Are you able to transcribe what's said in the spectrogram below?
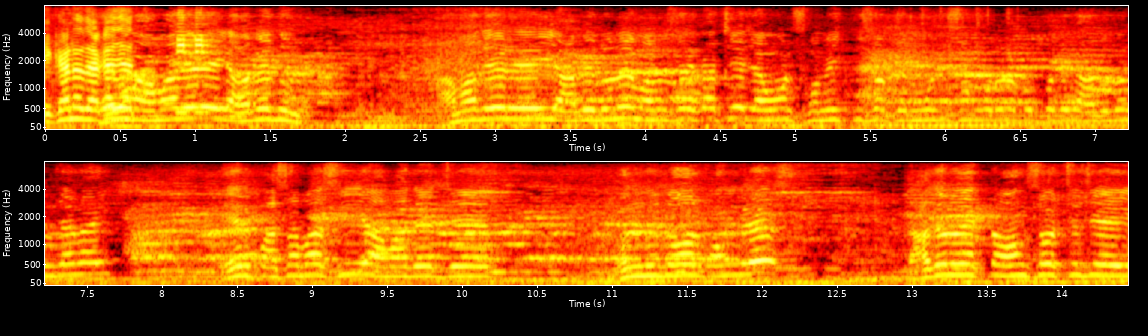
এখানে দেখা যাচ্ছে আমাদের এই আবেদন আমাদের এই আবেদনে মানুষের কাছে যেমন শ্রমিক কৃষক কর্মচারী সংগঠনের পক্ষ থেকে আবেদন জানাই এর পাশাপাশি আমাদের যে বন্ধুদল কংগ্রেস তাদেরও একটা অংশ হচ্ছে যে এই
